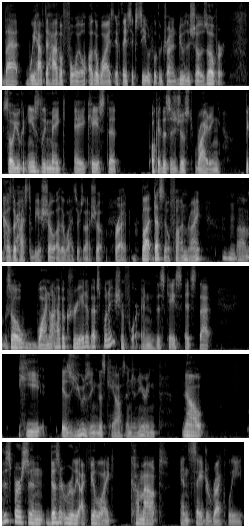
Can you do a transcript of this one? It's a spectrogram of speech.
that we have to have a foil. Otherwise, if they succeed with what they're trying to do, the show's over. So you can easily make a case that okay, this is just writing because there has to be a show. Otherwise, there's not a show. Right. But that's no fun, right? Um, so why not have a creative explanation for it? And in this case, it's that he is using this chaos engineering. Now, this person doesn't really, I feel like, come out and say directly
